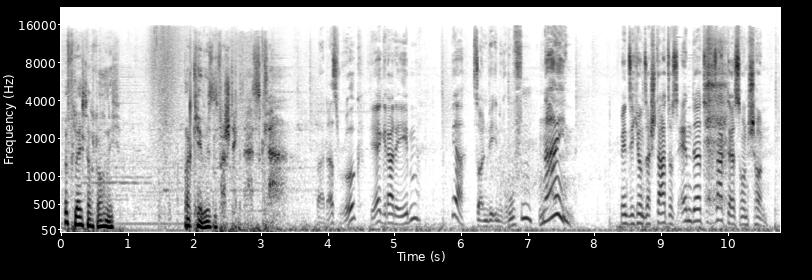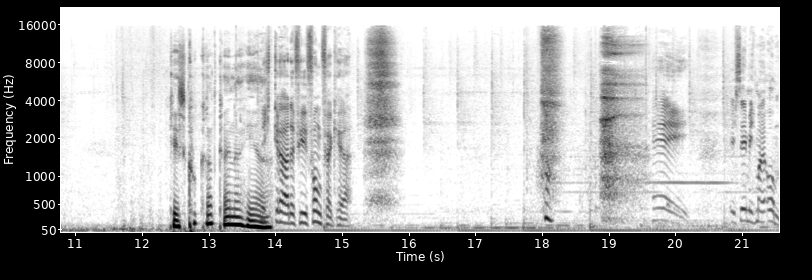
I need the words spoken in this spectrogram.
Oder Vielleicht auch doch nicht. Okay, wir sind versteckt, alles klar. War das Rook? Der gerade eben? Ja. Sollen wir ihn rufen? Nein! Wenn sich unser Status ändert, sagt er es uns schon. Okay, es guckt gerade keiner her. Nicht gerade viel Funkverkehr. Hey, ich sehe mich mal um.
